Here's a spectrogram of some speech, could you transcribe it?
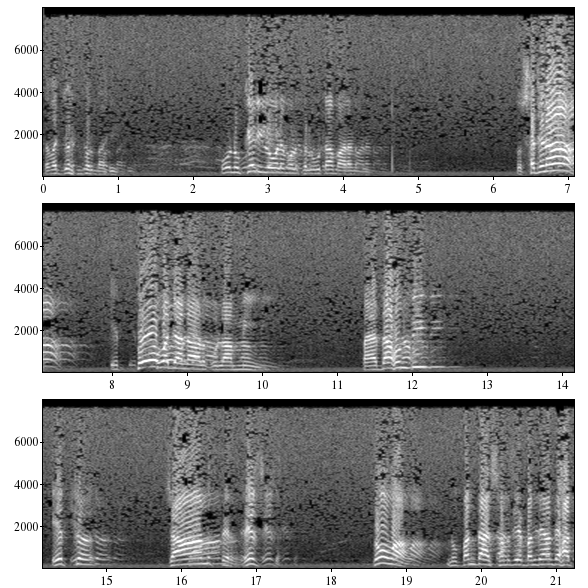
توجہ نہیں فرمائی۔ وہ کہڑی لوڑ ہے مڑ فلوٹا مارن کی تو سجنا یہ دو وجہ نال غلامی پیدا ہوں ایک، جان تے رزق۔ دونوں نو بندہ سمجھے بندیاں دے ہاتھ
